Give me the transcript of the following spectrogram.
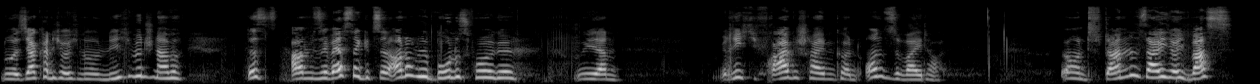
Neues Jahr kann ich euch noch nicht wünschen, aber das am Silvester gibt es dann auch noch eine Bonusfolge, wo ihr dann richtig Frage schreiben könnt und so weiter. Und dann sage ich euch, was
